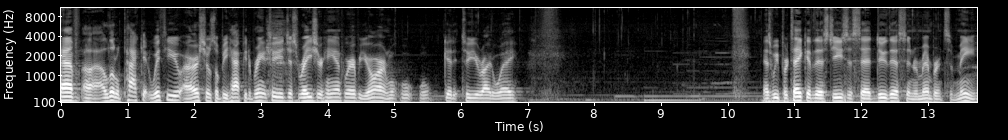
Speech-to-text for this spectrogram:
have a, little packet with you. Our ushers will be happy to bring it to you. Just raise your hand wherever you are, and we'll, we'll, we'll get it to you right away. As we partake of this, Jesus said, Do this in remembrance of me.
